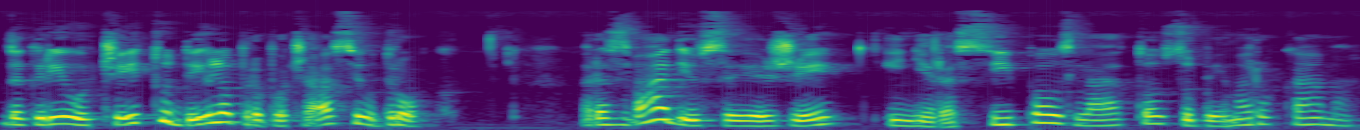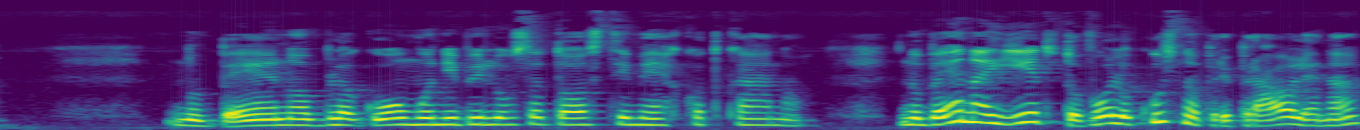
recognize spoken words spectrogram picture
da gre očetu delo prepočasi od rok. Razvadil se je že in je razsipal zlato z obema rokama. Nobeno blago mu ni bilo zadosti mehko tkano, nobena jed dovolj okusno pripravljena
